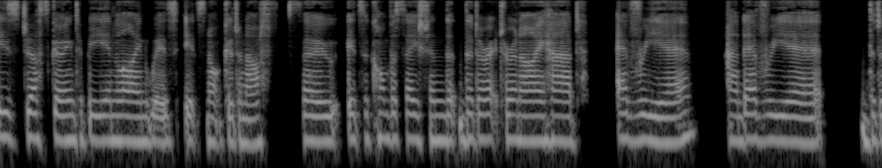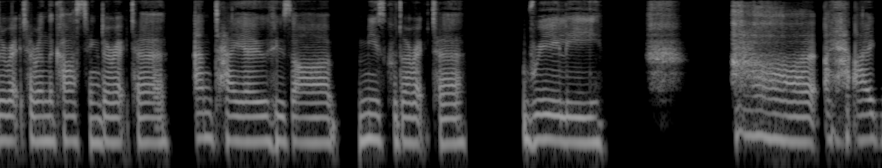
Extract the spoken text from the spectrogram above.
is just going to be in line with it's not good enough. So it's a conversation that the director and I had every year. And every year, the director and the casting director and Tayo, who's our musical director, really. I, I,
